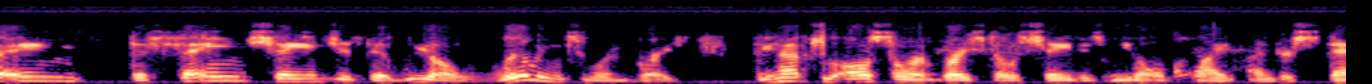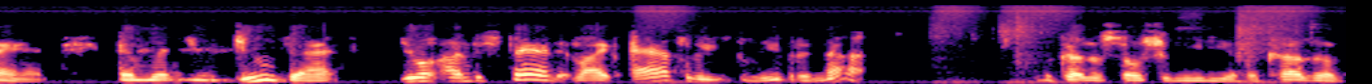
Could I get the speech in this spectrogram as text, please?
same the same changes that we are willing to embrace, we have to also embrace those changes we don't quite understand. And when you do that, you'll understand it. Like athletes, believe it or not, because of social media, because of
